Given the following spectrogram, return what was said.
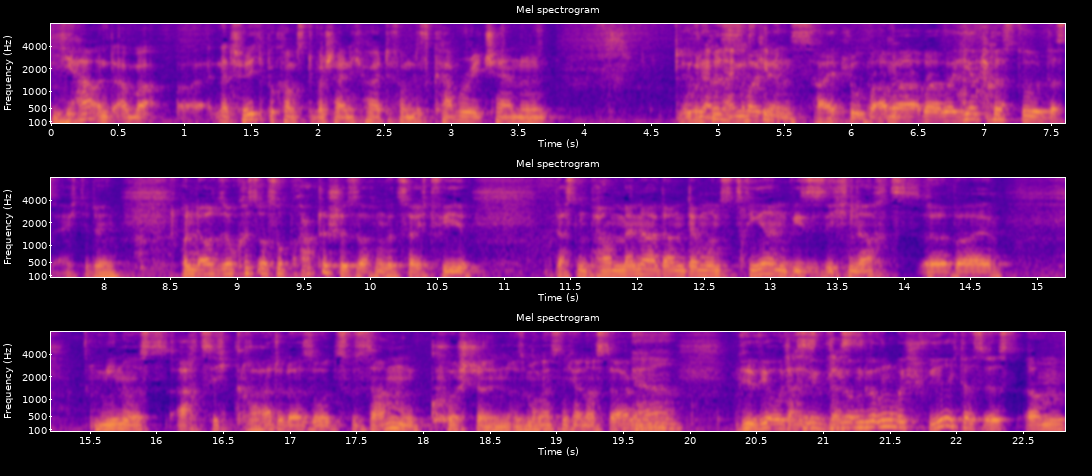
ja, und aber äh, natürlich bekommst du wahrscheinlich heute vom Discovery Channel du oder im kriegst IMAX heute Kino- in Zeitlupe, aber, aber, aber hier kriegst du das echte Ding. Und auch, du kriegst auch so praktische Sachen gezeigt, wie dass ein paar Männer dann demonstrieren, wie sie sich nachts äh, bei minus 80 Grad oder so zusammenkuscheln. Also man kann es nicht anders sagen. Ja. Wie, wie, Das wie, das- wie unglaublich schwierig das ist, ähm,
